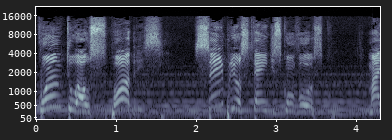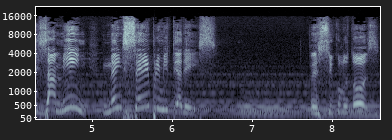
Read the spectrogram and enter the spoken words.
quanto aos pobres, sempre os tendes convosco, mas a mim nem sempre me tereis. Versículo 12:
